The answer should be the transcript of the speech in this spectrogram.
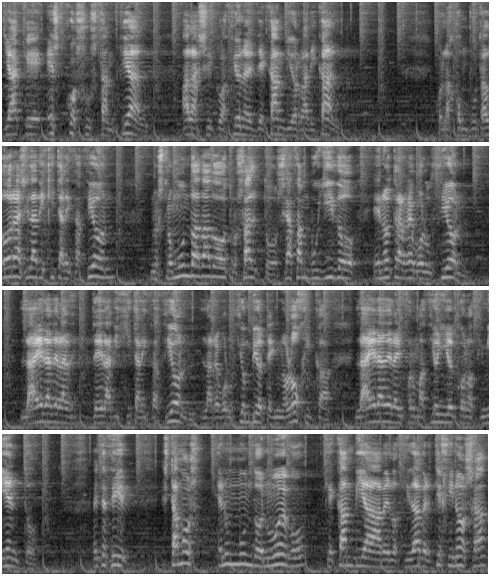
ya que es consustancial a las situaciones de cambio radical. Con las computadoras y la digitalización, nuestro mundo ha dado otro salto, se ha zambullido en otra revolución, la era de la, digitalización, la revolución biotecnológica, la era de la información y el conocimiento. Es decir, estamos en un mundo nuevo que cambia a velocidad vertiginosa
